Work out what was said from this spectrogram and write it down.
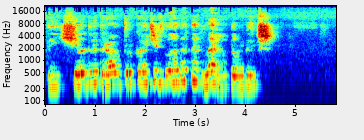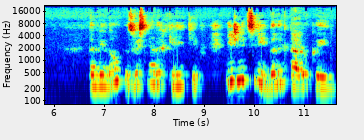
тиші, ледве трав, торкаючись благодатним леготом диш. Та вінок з весняних квітів, ніжний цвіт до нектару кинь.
